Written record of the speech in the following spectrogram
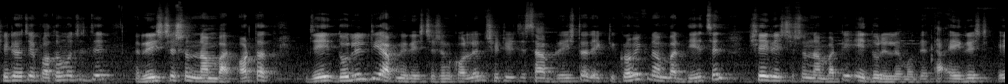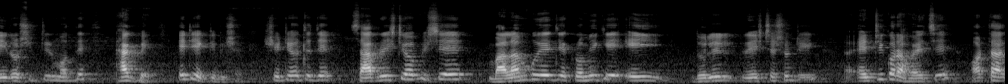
সেটি হচ্ছে প্রথম হচ্ছে যে রেজিস্ট্রেশন নাম্বার অর্থাৎ যেই দলিলটি আপনি রেজিস্ট্রেশন করলেন সেটি হচ্ছে সাব রেজিস্টার একটি ক্রমিক নাম্বার দিয়েছেন, সেই রেজিস্ট্রেশন নাম্বারটি এই দলিলের মধ্যে এই এই রসিদটির মধ্যে থাকবে। এটি একটি বিষয়। সেটি হচ্ছে যে সাব রেজিস্ট্রি অফিসে বালাম্বুয়ে যে ক্রমিকে এই দলিল রেজিস্ট্রেশনটি এন্ট্রি করা হয়েছে, অর্থাৎ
